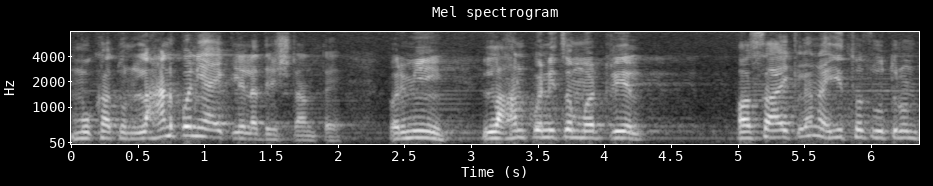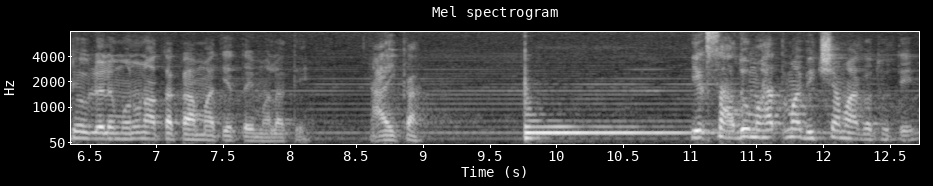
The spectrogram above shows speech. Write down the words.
मुखातून लहानपणी ऐकलेला दृष्टांत आहे. पण मी लहानपणीचं मटेरियल असं ऐकलं ना इथंच उतरून ठेवलेलं म्हणून आता कामात येतंय मला ते. ऐका. एक साधू महात्मा भिक्षा मागत होते.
